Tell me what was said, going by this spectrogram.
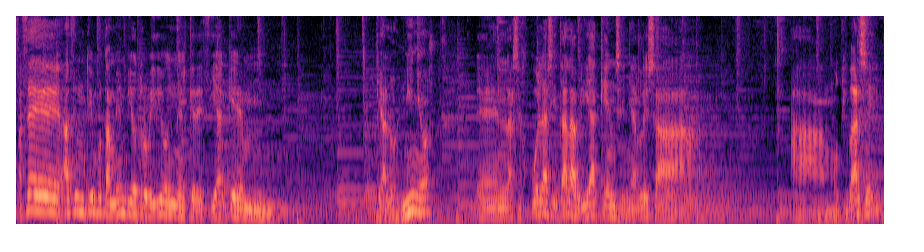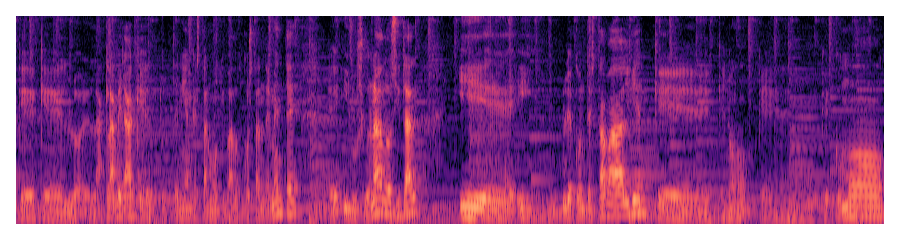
Hace, hace un tiempo también vi otro vídeo en el que decía que mm, a los niños en las escuelas y tal habría que enseñarles a, motivarse, que, la clave era que tenían que estar motivados constantemente, eh, ilusionados y tal, y, le contestaba a alguien que, no, que, cómo,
